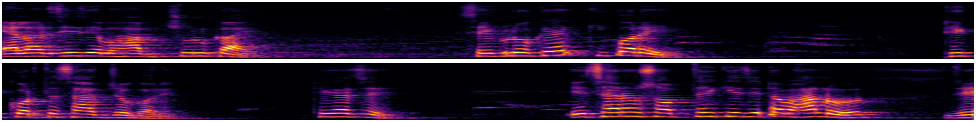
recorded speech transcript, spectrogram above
অ্যালার্জি যে ভাব চুলকায়, সেগুলোকে কি করে? ঠিক করতে সাহায্য করে। ঠিক আছে? এছাড়াও সব থেকে যেটা ভালো যে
